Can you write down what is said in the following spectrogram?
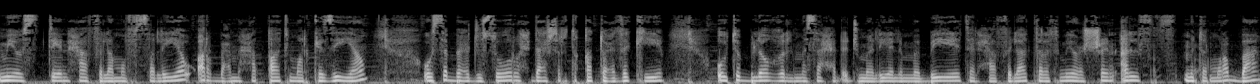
160 حافلة مفصلية وأربع محطات مركزية وسبع جسور و11 تقطع ذكي وتبلغ المساحة الإجمالية لمبيت الحافلات 320 ألف متر مربع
